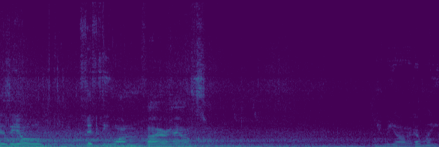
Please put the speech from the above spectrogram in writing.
There's the old 51 firehouse. Here we are, the light.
